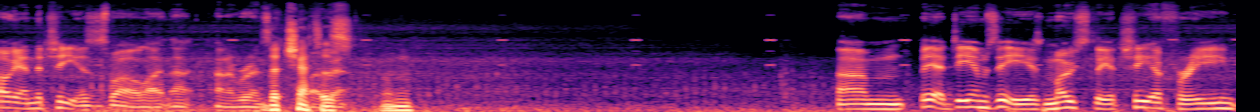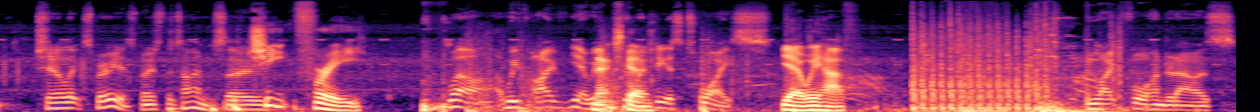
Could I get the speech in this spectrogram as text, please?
oh yeah, and the cheaters as well, like that kind of ruins The it quite a chetters. Mm. Um, but yeah, DMZ is mostly a cheater-free, chill experience most of the time. So Cheat free. Well, we've I've yeah we've Next killed cheaters twice Yeah, we have. in like 400 hours.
